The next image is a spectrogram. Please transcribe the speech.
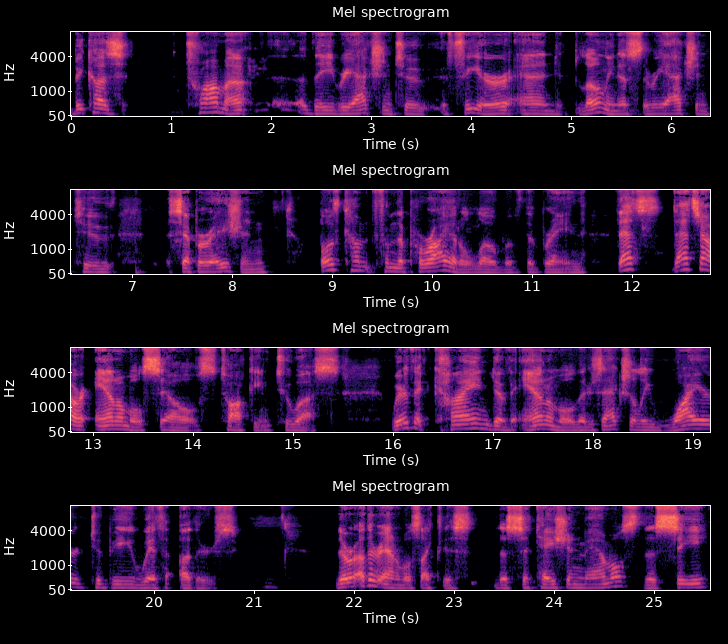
because trauma the reaction to fear and loneliness, the reaction to separation, both come from the parietal lobe of the brain. That's that's our animal selves talking to us. We're the kind of animal that is actually wired to be with others. There are other animals like this, the cetacean mammals, the sea,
